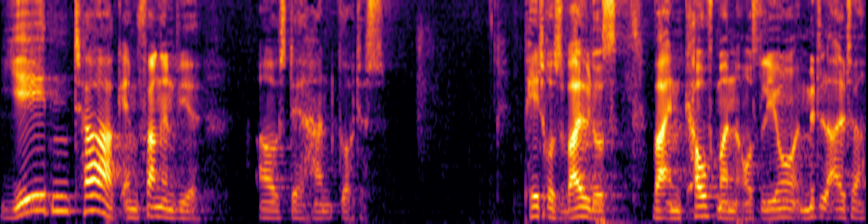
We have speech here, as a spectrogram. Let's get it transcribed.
Jeden Tag empfangen wir aus der Hand Gottes. Petrus Waldus war ein Kaufmann aus Lyon im Mittelalter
